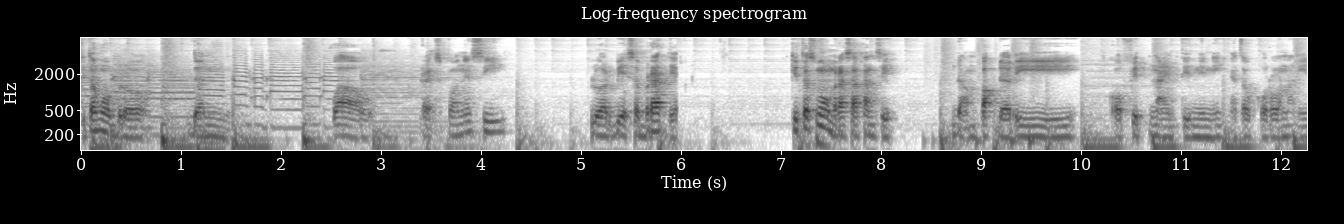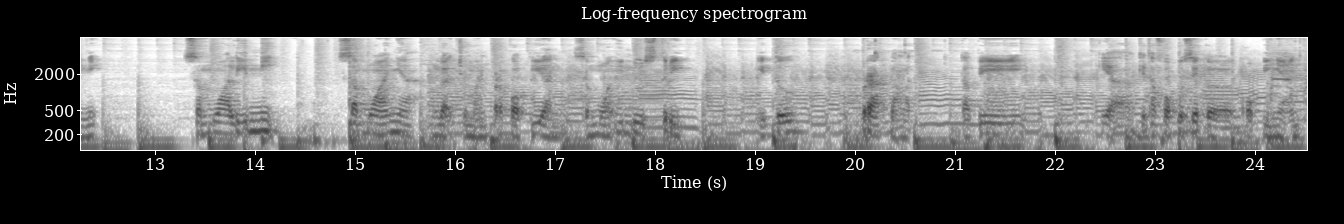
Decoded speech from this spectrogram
kita ngobrol dan wow responnya sih luar biasa berat ya. Kita semua merasakan sih dampak dari COVID-19 ini atau corona ini. Semua lini semuanya nggak cuman perkopian semua industri itu berat banget. Tapi ya kita fokusnya ke kopinya aja.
